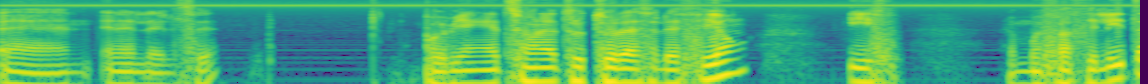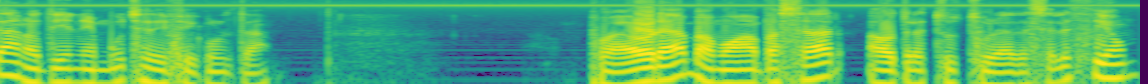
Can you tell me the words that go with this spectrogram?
en, el else. Pues bien, esta es una estructura de selección if. Es muy facilita, no tiene mucha dificultad. Pues ahora vamos a pasar a otra estructura de selección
